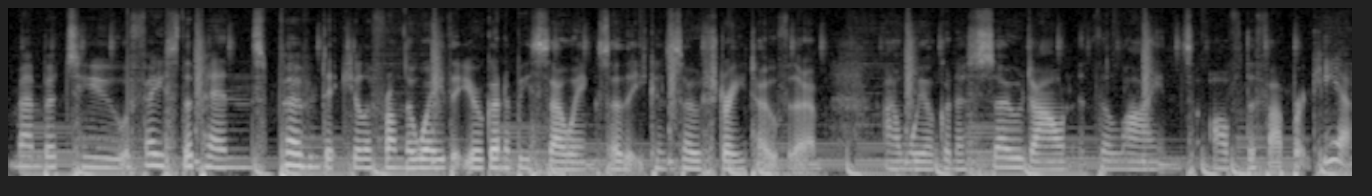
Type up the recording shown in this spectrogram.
Remember to face the pins perpendicular from the way that you're going to be sewing so that you can sew straight over them. And we are going to sew down the lines of the fabric here.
